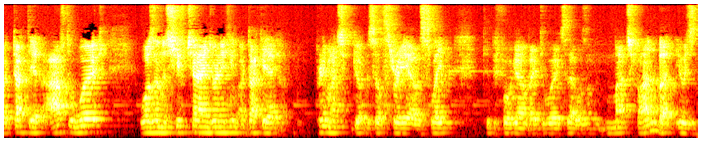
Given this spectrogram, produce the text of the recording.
I ducked out after work. wasn't a shift change or anything. I ducked out, pretty much got myself three hours sleep before going back to work, so that wasn't much fun, but it was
